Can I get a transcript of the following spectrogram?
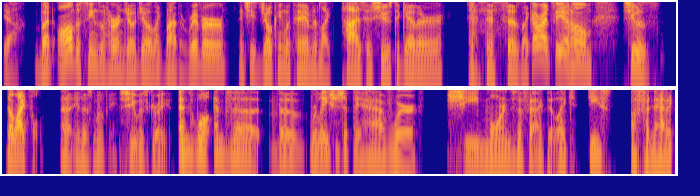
Yeah. But all the scenes with her and JoJo, like by the river, and she's joking with him and like ties his shoes together and then says, like, all right, see you at home. She was delightful uh, in this movie. She was great. And well, and the the relationship they have where she mourns the fact that like he's a fanatic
